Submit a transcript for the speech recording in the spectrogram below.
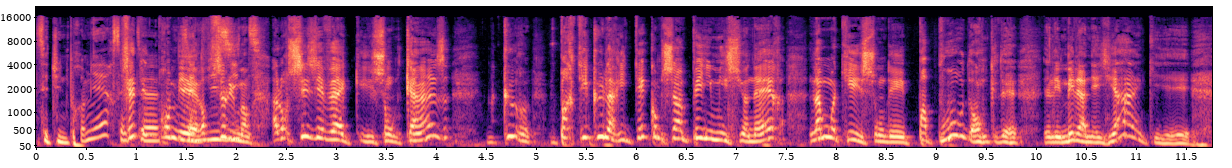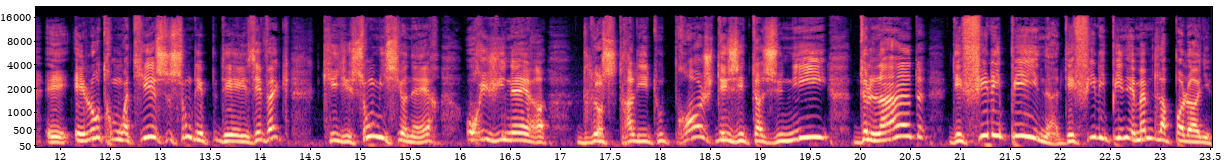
C'est une première, C'est une première, absolument. Alors, ces évêques, ils sont 15, particularité, comme c'est un pays missionnaire, la moitié sont des papous, donc les Mélanésiens, qui et, l'autre moitié, ce sont des, des, évêques qui sont missionnaires, originaires de l'Australie toute proche, des États-Unis, de l'Inde, des Philippines, des Philippines et même de la Pologne.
